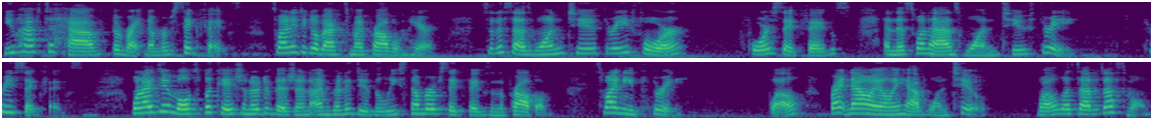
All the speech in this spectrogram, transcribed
you have to have the right number of sig figs. So I need to go back to my problem here. So this has 1, 2, 3, 4, 4 sig figs, and this one has 1, 2, 3, 3 sig figs. When I do multiplication or division, I'm going to do the least number of sig figs in the problem. So I need 3. Well, right now I only have 1, 2. Well, let's add a decimal.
